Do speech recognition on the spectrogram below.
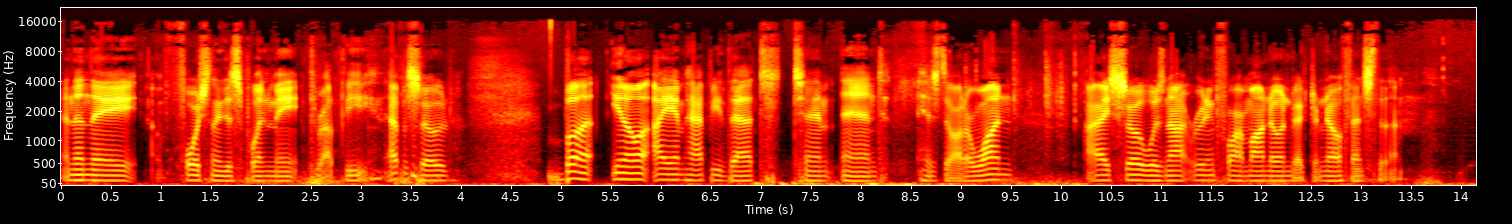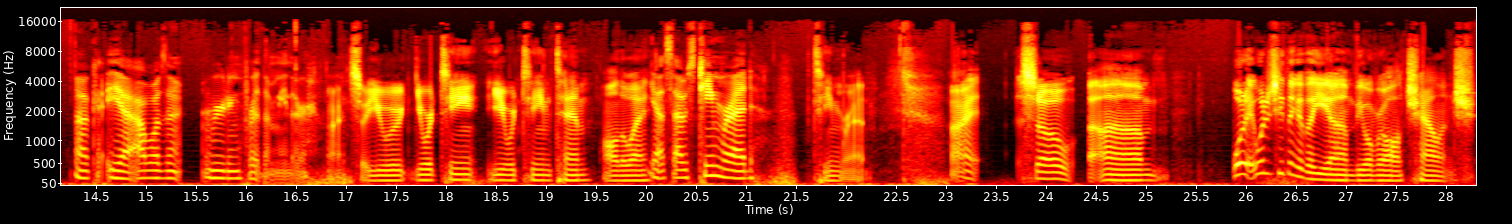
and then they fortunately disappointed me throughout the episode. But you know, I am happy that Tim and his daughter won. I so was not rooting for Armando and Victor. No offense to them. Okay. Yeah, I wasn't rooting for them either. All right, so you were you were team you were team Tim all the way. Yes, I was Team Red. Team Red. All right, so um, what what did you think of the um the overall challenge?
